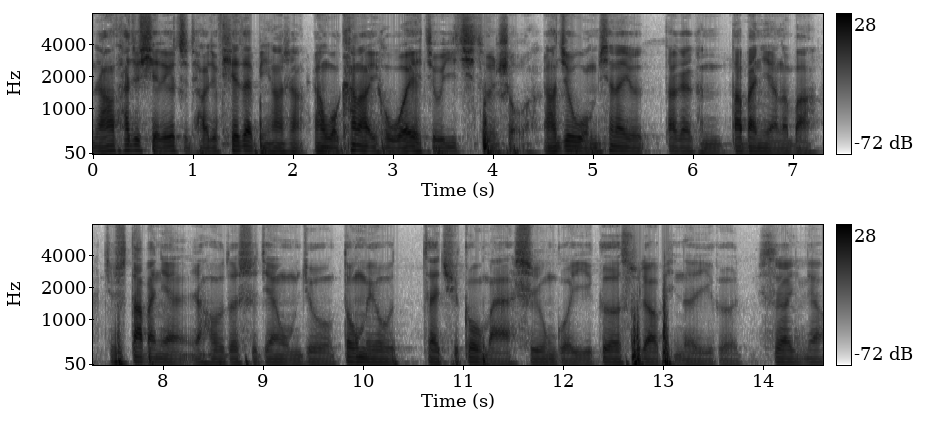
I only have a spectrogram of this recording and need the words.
然后他就写了一个纸条，就贴在冰箱上。然后我看到以后，我也就一起遵守了。然后就我们现在有大概可能大半年了吧，就是大半年，然后的时间我们就都没有再去购买使用过一个塑料瓶的一个塑料饮料。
